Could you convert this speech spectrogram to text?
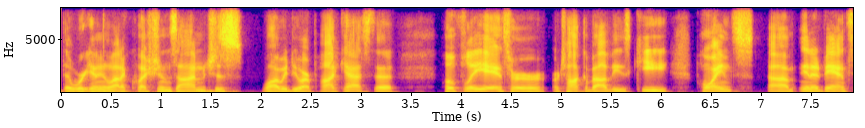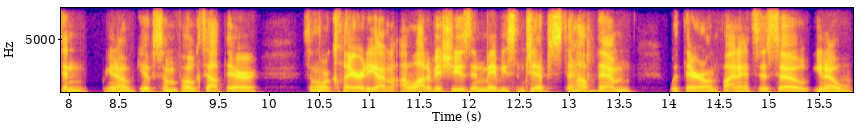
that we're getting a lot of questions on, which is why we do our podcast to hopefully answer or talk about these key points um, in advance and you know give some folks out there some more clarity on, on a lot of issues and maybe some tips to help them with their own finances. So you know,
